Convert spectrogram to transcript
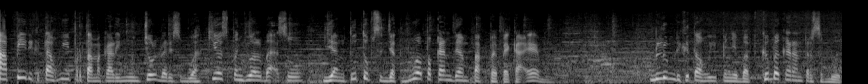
Api diketahui pertama kali muncul dari sebuah kios penjual bakso yang tutup sejak dua pekan dampak PPKM. Belum diketahui penyebab kebakaran tersebut.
